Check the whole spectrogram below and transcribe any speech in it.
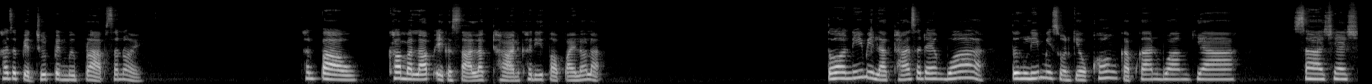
ข้าจะเปลี่ยนชุดเป็นมือปราบซะหน่อย ท่านเปาข้ามารับเอกสารหลักฐานคดีต่อไปแล้วล่ะ ตอนนี้มีหลักฐานแสดงว่าตึงลิ้มมีส่วนเกี่ยวข้องกับการวางยา ซาแชแช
